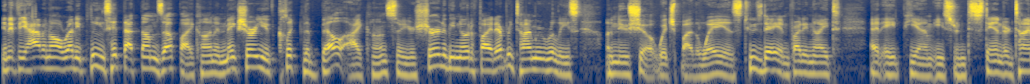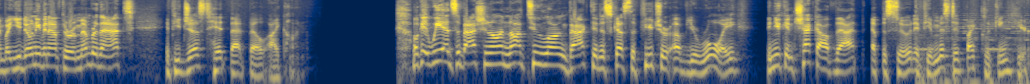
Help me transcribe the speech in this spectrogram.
And if you haven't already, please hit that thumbs up icon and make sure you've clicked the bell icon so you're sure to be notified every time we release a new show, which, by the way, is Tuesday and Friday night at 8 p.m. Eastern Standard Time. But you don't even have to remember that if you just hit that bell icon. Okay, we had Sebastian on not too long back to discuss the future of Yoroi, and you can check out that episode if you missed it by clicking here.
